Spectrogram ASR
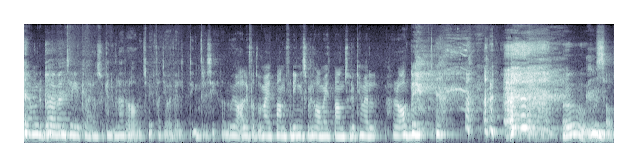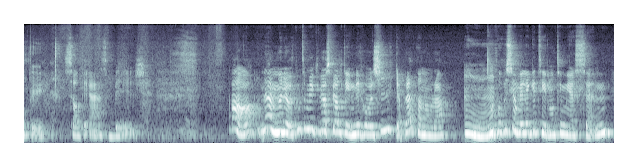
Eh, Om du behöver en till i kören så kan du väl höra av dig till mig för att jag är väldigt intresserad. Och jag har aldrig fått vara med i ett band för det är ingen som vill ha mig i ett band så du kan väl höra av dig. Oh, salty. Salty ass bitch. Ja, nej men jag vet inte hur mycket vi har spelat in. Vi får väl kika på detta Nora. Mm. Då får vi se om vi lägger till någonting mer sen.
